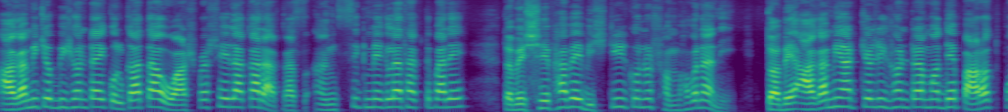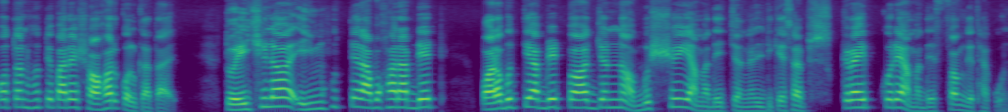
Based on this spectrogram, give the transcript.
আগামী চব্বিশ ঘন্টায় কলকাতা ও আশপাশের এলাকার আকাশ আংশিক মেঘলা থাকতে পারে, তবে সেভাবে বৃষ্টির কোনো সম্ভাবনা নেই। তবে আগামী আটচল্লিশ ঘণ্টার মধ্যে পারদ পতন হতে পারে শহর কলকাতায়। তো এই ছিল এই মুহূর্তের আবহাওয়ার আপডেট। পরবর্তী আপডেট পাওয়ার জন্য অবশ্যই আমাদের চ্যানেলটিকে সাবস্ক্রাইব করে আমাদের সঙ্গে থাকুন।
